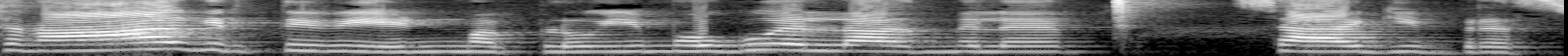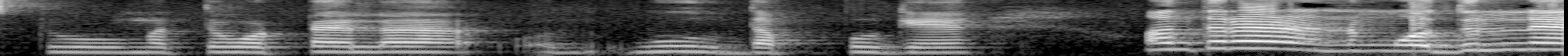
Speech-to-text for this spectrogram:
ಚೆನ್ನಾಗಿರ್ತೀವಿ ಹೆಣ್ಮಕ್ಳು, ಈ ಮಗು ಎಲ್ಲ ಆದಮೇಲೆ ಸ್ಯಾಗಿ ಬ್ರೆಸ್ಟು ಮತ್ತು ಹೊಟ್ಟೆ ಎಲ್ಲ ಹೂ ದಪ್ಪಗೆ. ಒಂಥರ ಮೊದಲನೇ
